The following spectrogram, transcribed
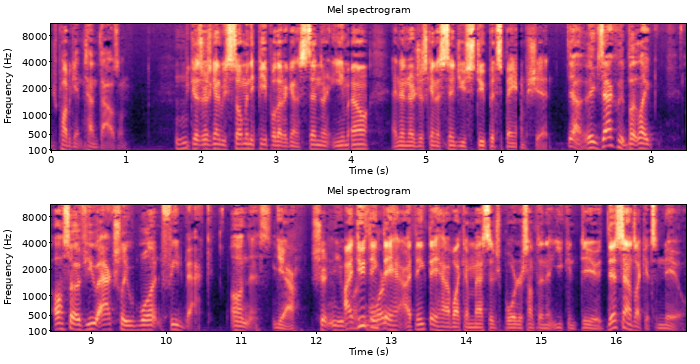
you're probably getting ten Mm-hmm. because there's going to be so many people that are going to send their email, and then they're just going to send you stupid spam shit. yeah, exactly. But like also if you actually want feedback on this, Yeah, shouldn't you I do think more? they ha- I think they have like a message board or something that you can do. This sounds like it's new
